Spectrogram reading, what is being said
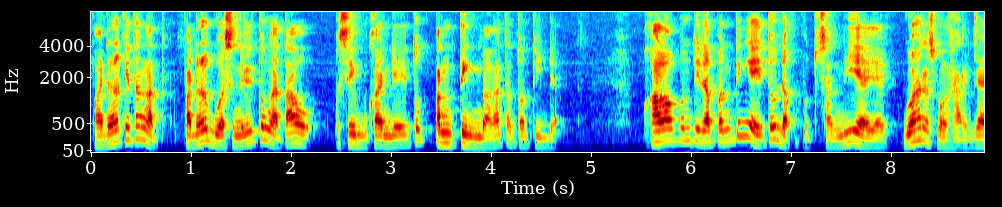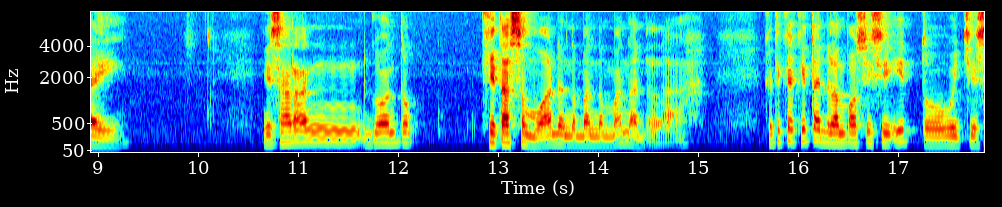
Padahal kita nggak padahal gue sendiri tuh nggak tahu kesibukan dia itu penting banget atau tidak kalaupun tidak penting ya itu udah keputusan dia ya gue harus menghargai. Ya saran gue untuk kita semua dan teman-teman adalah ketika kita dalam posisi itu which is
